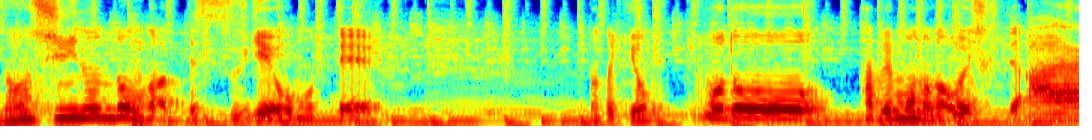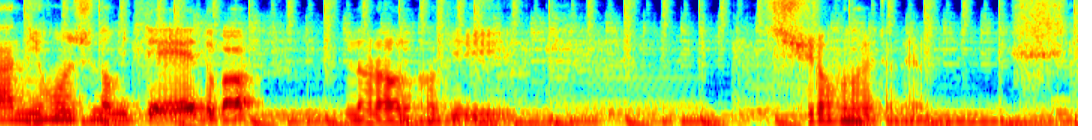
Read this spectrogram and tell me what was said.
何しに飲んどんがってすげえ思って、なんかよっぽど食べ物が美味しくて、あー、日本酒飲みてーとかならん限り、シラフなんやじゃね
